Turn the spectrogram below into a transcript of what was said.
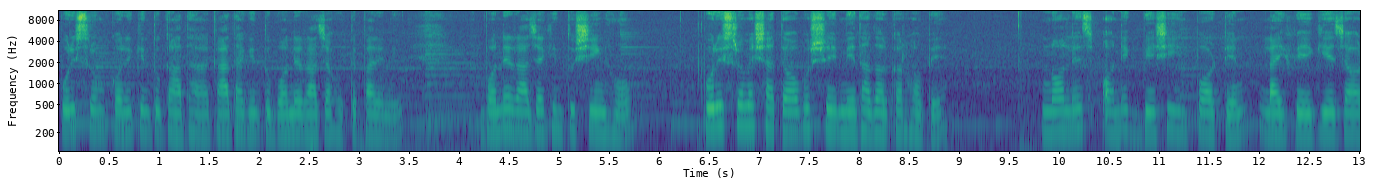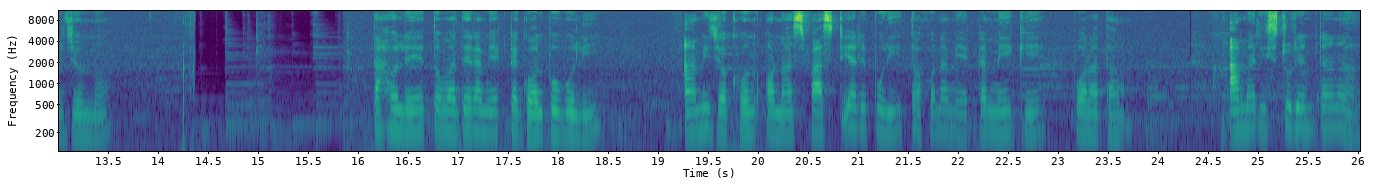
পরিশ্রম করে কিন্তু গাধা গাধা কিন্তু বনের রাজা হতে পারেনি। বনের রাজা কিন্তু সিংহ। পরিশ্রমের সাথে অবশ্যই মেধা দরকার হবে। নলেজ অনেক বেশি ইম্পর্টেন্ট লাইফে এগিয়ে যাওয়ার জন্য। তাহলে তোমাদের আমি একটা গল্প বলি। আমি যখন অনার্স ফার্স্ট ইয়ারে পড়ি, তখন আমি একটা মেয়েকে পড়াতাম। আমার স্টুডেন্টটা না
